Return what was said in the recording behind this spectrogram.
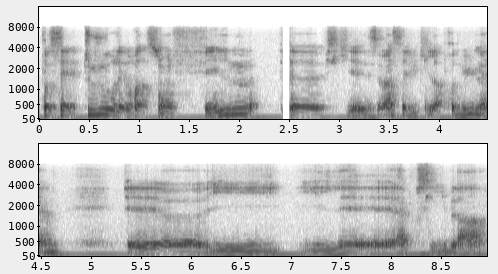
possède toujours les droits de son film, puisque c'est lui qui l'a produit lui-même, et il, il, est impossible à,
